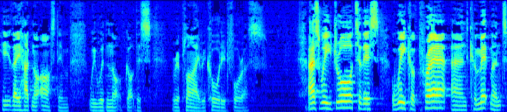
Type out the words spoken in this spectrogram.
he, they had not asked him, we would not have got this reply recorded for us. As we draw to this week of prayer and commitment,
